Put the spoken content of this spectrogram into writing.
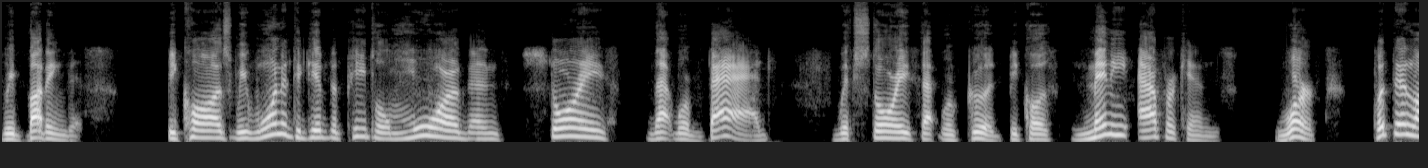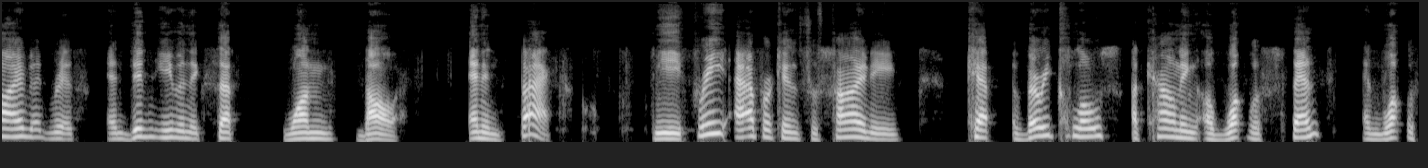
rebutting this because we wanted to give the people more than stories that were bad with stories that were good because many Africans worked, put their lives at risk, and didn't even accept one dollar. And in fact, the Free African Society kept a very close accounting of what was spent and what was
